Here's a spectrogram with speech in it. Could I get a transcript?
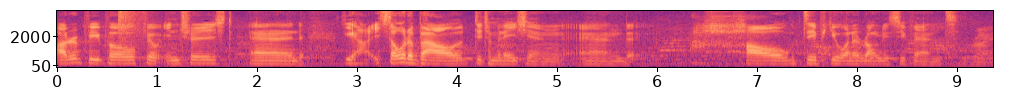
other people feel interest and yeah, it's all about determination and how deep you want to run this event. Right.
